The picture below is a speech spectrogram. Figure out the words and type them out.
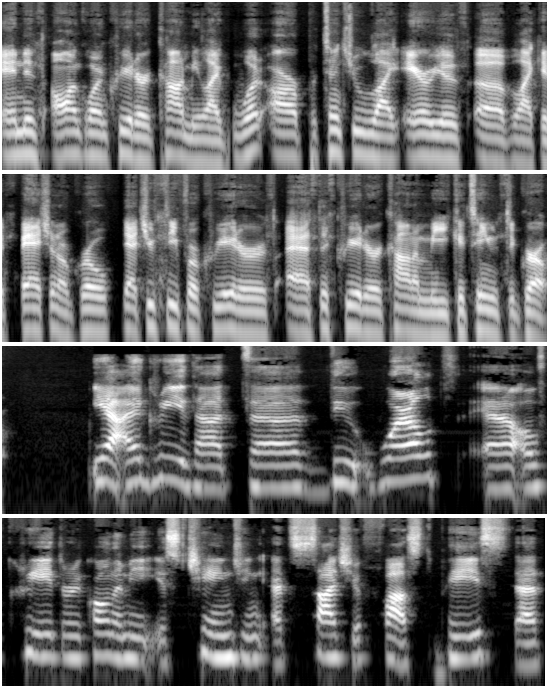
in this ongoing creator economy? Like, what are potential like areas of like expansion or growth that you see for creators as the creator economy continues to grow? Yeah, I agree that uh, the world uh, of creator economy is changing at such a fast pace that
